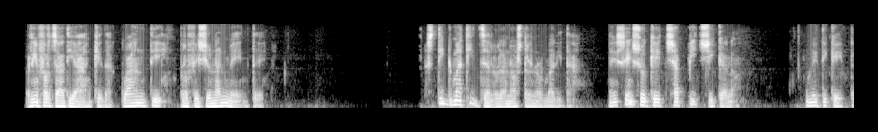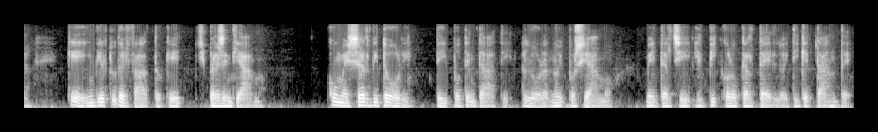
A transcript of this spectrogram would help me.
rinforzati anche da quanti professionalmente stigmatizzano la nostra normalità, nel senso che ci appiccicano un'etichetta che in virtù del fatto che ci presentiamo come servitori dei potentati, allora noi possiamo metterci il piccolo cartello etichettante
